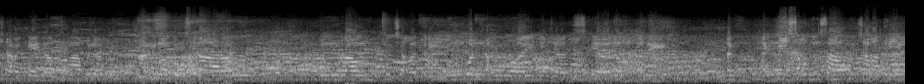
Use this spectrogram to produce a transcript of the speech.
siya kay damang ah, mga pala. Ang ginawa sa araw, yung round 2 tsaka 3, yung 1 nakuha yun ni Judge. Kaya ano, ano eh, nag-base ako dun sa 3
